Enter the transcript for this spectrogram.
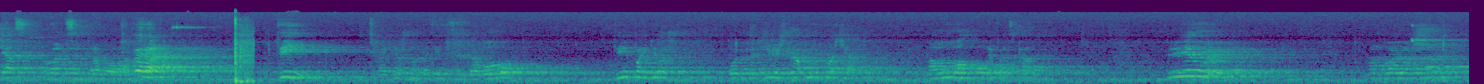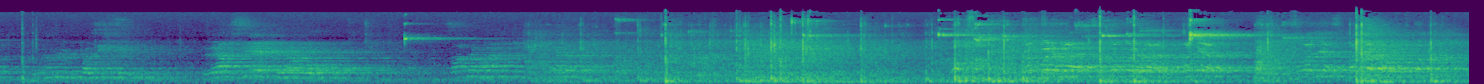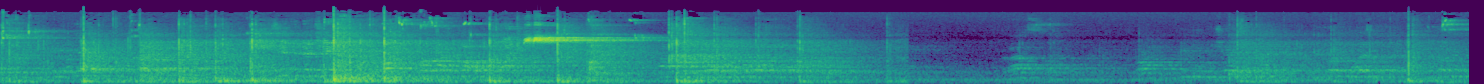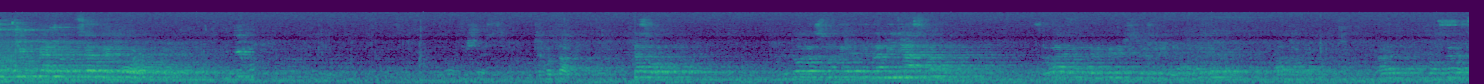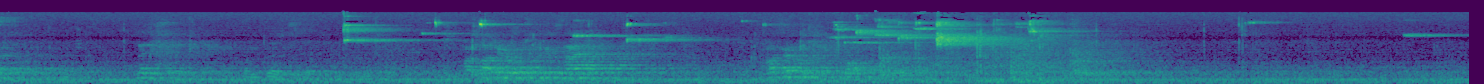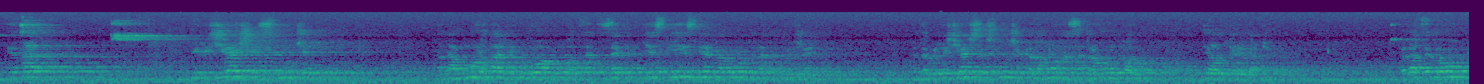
сейчас роль центрового. Опера, ты пойдешь на позицию центрового, ты пойдешь только через штрафную площадку на угол для подсказки. Grazie per voi,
